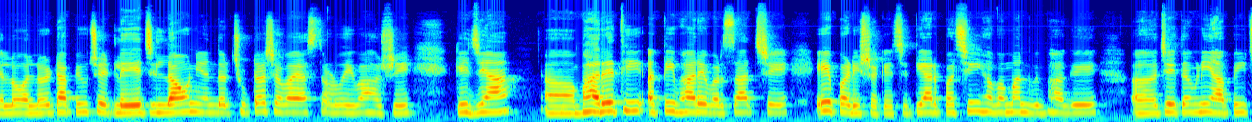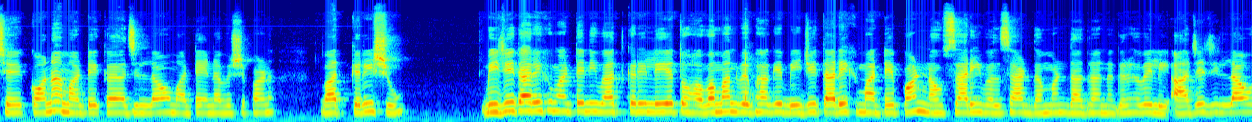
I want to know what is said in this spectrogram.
યલો અલર્ટ આપ્યું છે. એટલે એ જિલ્લાઓની અંદર છૂટાછવાયા સ્થળો એવા હશે કે જ્યાં ભારેથી અતિ ભારે વરસાદ છે એ પડી શકે છે. ત્યાર પછી હવામાન વિભાગે ચેતવણી આપી છે કોના માટે, કયા જિલ્લાઓ માટે એના વિશે પણ વાત કરીશું. બીજી તારીખ માટેની વાત કરી લઈએ તો હવામાન વિભાગે બીજી તારીખ માટે પણ નવસારી, વલસાડ, દમણ, દાદરા નગર, હવેલી આ જે જિલ્લાઓ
